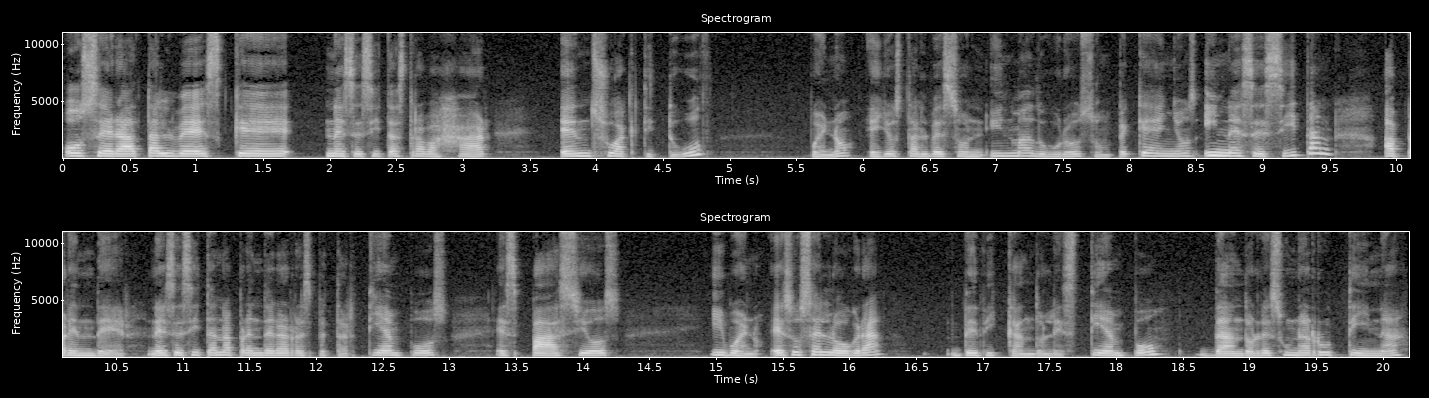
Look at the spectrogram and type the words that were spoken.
O será tal vez que necesitas trabajar en su actitud. Bueno, ellos tal vez son inmaduros, son pequeños y necesitan aprender, necesitan aprender a respetar tiempos, espacios, y bueno, eso se logra dedicándoles tiempo, dándoles una rutina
